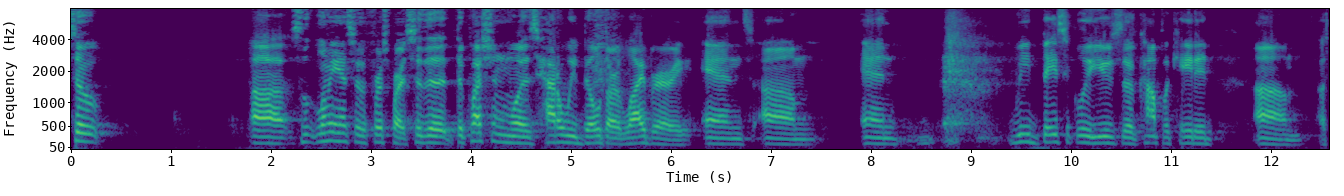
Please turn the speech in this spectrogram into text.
So, uh, so let me answer the first part. So the, the question was, how do we build our library? And, um, and we basically use a complicated um, a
